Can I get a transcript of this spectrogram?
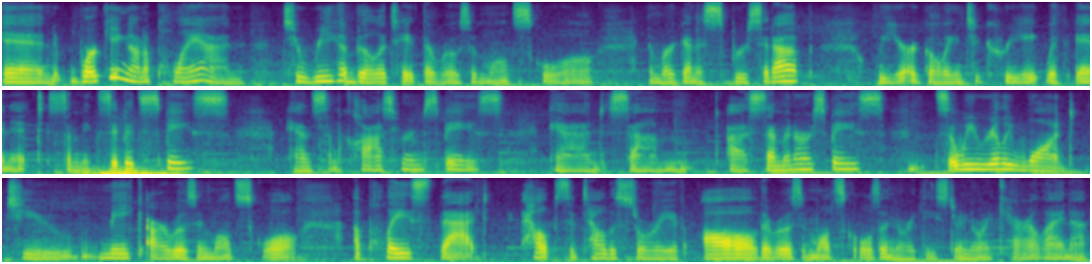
and working on a plan to rehabilitate the Rosenwald School and we're going to spruce it up. We are going to create within it some exhibit space and some classroom space and some uh, seminar space. So we really want to make our Rosenwald School a place that helps to tell the story of all the Rosenwald schools in Northeastern North Carolina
